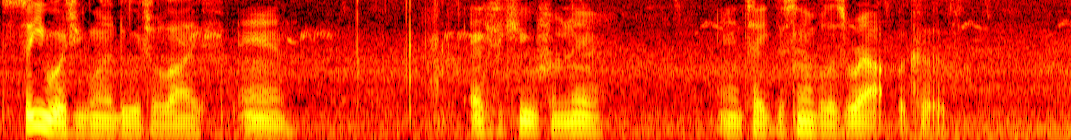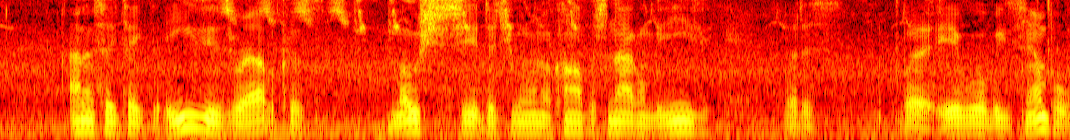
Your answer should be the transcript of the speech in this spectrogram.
see what you want to do with your life and execute from there and take the simplest route because I didn't say take the easiest route because most shit that you want to accomplish not gonna be easy but it's but it will be simple.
